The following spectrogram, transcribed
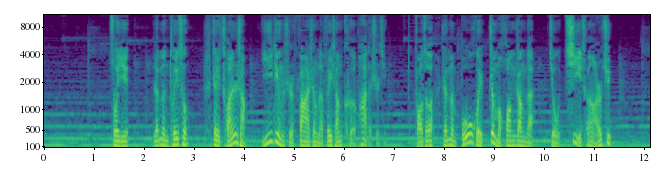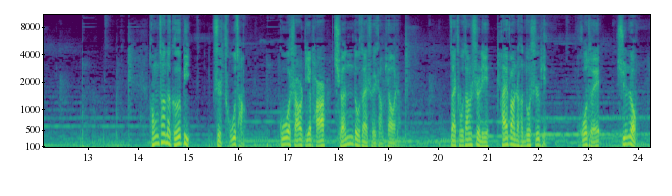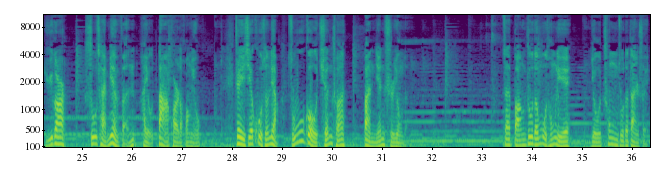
所以。人们推测，这船上一定是发生了非常可怕的事情，否则人们不会这么慌张的就弃船而去。桶舱的隔壁是储仓，锅勺碟盘全都在水上飘着。在储藏室里还放着很多食品，火腿、熏肉、鱼干、蔬菜、面粉，还有大块的黄油。这些库存量足够全船半年吃用的。在绑住的木桶里有充足的淡水，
